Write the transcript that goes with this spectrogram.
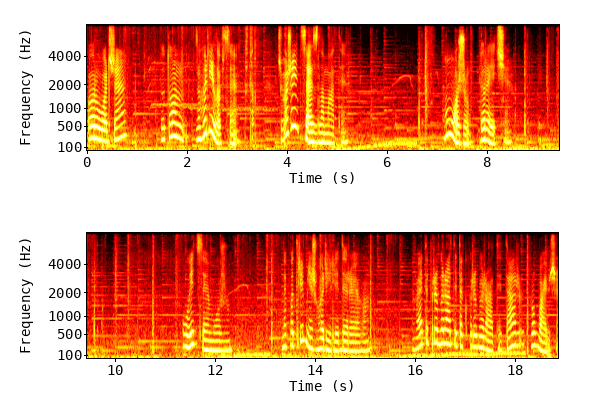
Коротше, тут он згоріло все. Чи можу і це зламати? Можу, до речі. Ой, це можу. Не потрібні ж горілі дерева. Давайте прибирати так прибирати, та рубай вже.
